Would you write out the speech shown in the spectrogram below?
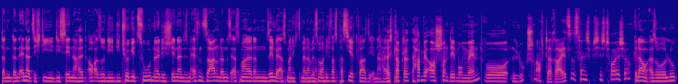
dann, dann ändert sich die, die Szene halt auch. Also die, die Tür geht zu, ne? Die stehen da in diesem Essenssaal und dann ist erstmal, dann sehen wir erstmal nichts mehr. Dann wissen wir auch nicht, was passiert quasi innerhalb. Ich glaube, dann haben wir auch schon den Moment, wo Luke schon auf der Reise ist, wenn ich mich nicht täusche. Genau, also Luke,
